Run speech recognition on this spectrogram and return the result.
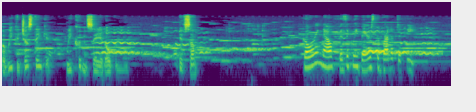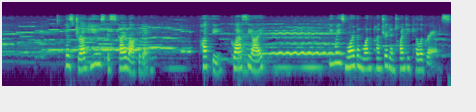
but we could just think it, we couldn't say it openly. If some Goering now physically bears the brunt of defeat. His drug use is skyrocketing. Puffy, glassy eyed, he weighs more than 120 kilograms.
